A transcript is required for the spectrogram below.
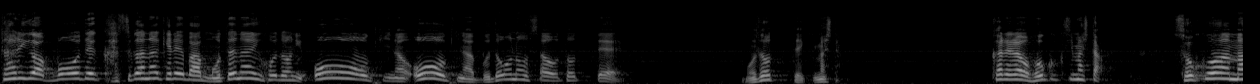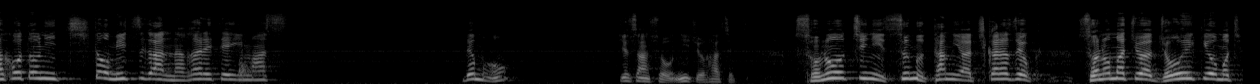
2人が棒で担がなければ持てないほどに大きな大きなブドウの房を取って戻ってきました。彼らを報告しました。そこはまことに血と蜜が流れています。でも13章28節その地に住む民は力強くその町は城壁を持ち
